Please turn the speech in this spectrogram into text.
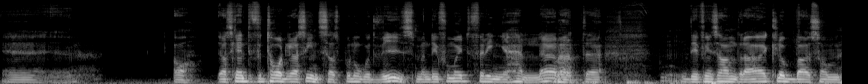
Eh, ja, jag ska inte förta deras insats på något vis men det får man inte förringa heller. Att, eh, det finns andra klubbar som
